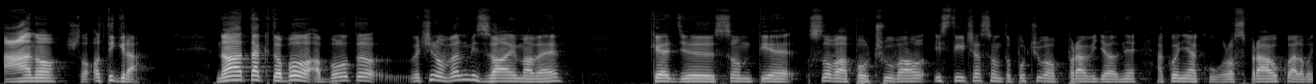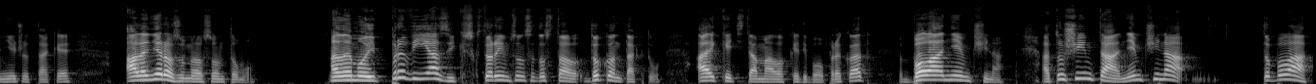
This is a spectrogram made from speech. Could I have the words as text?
Áno, šlo o tigra. No a tak to bolo a bolo to väčšinou veľmi zaujímavé, keď e, som tie slova počúval, istý čas som to počúval pravidelne ako nejakú rozprávku alebo niečo také, ale nerozumel som tomu. Ale môj prvý jazyk, s ktorým som sa dostal do kontaktu, aj keď tam malo kedy bol preklad, bola Nemčina. A tuším, tá Nemčina, to bola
